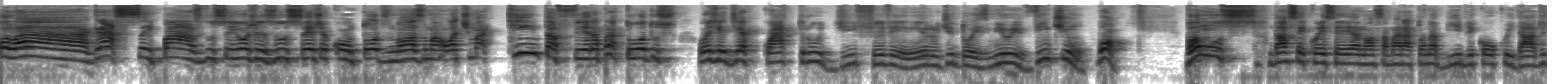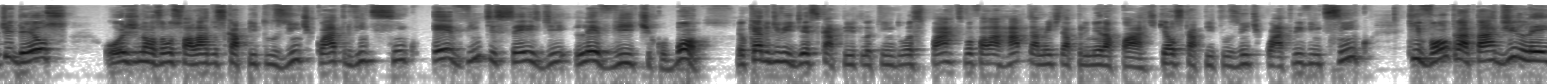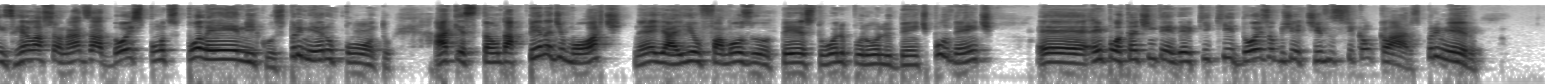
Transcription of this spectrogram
Olá, graça e paz do Senhor Jesus seja com todos nós. Uma ótima quinta-feira para todos. Hoje é dia 4 de fevereiro de 2021. Bom, vamos dar sequência aí à nossa maratona bíblica, o cuidado de Deus. Hoje nós vamos falar dos capítulos 24, 25 e 26 de Levítico. Bom, eu quero dividir esse capítulo aqui em duas partes. Vou falar rapidamente da primeira parte, que é os capítulos 24 e 25 que vão tratar de leis relacionadas a dois pontos polêmicos. Primeiro ponto, a questão da pena de morte, né? E aí o famoso texto olho por olho, dente por dente. É, é importante entender aqui que dois objetivos ficam claros. Primeiro,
